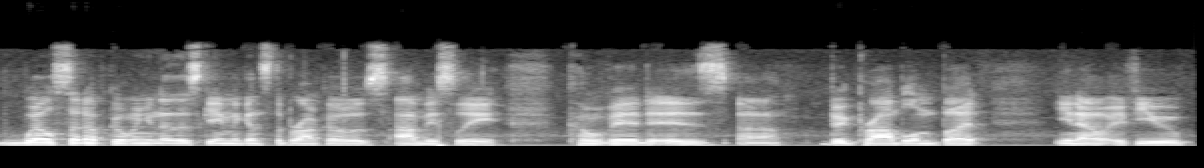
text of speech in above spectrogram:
well set up going into this game against the Broncos. Obviously, COVID is a big problem, but, you know, if you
